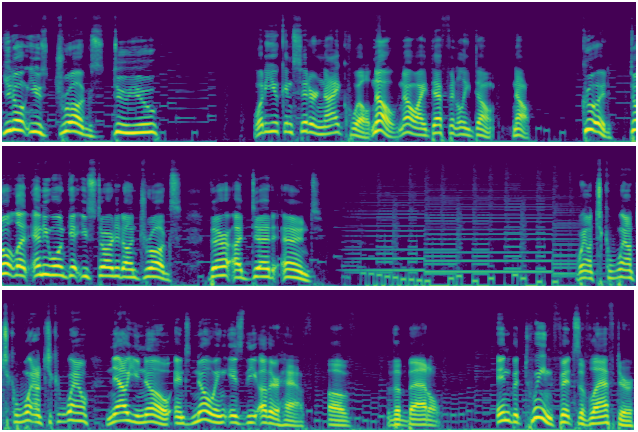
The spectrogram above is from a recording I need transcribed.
You don't use drugs, do you? What do you consider NyQuil? No, no, I definitely don't. No. Good. Don't let anyone get you started on drugs. They're a dead end. Wow, chicka wow, chicka wow, chicka wow. Now you know, and knowing is the other half of the battle. In between fits of laughter,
